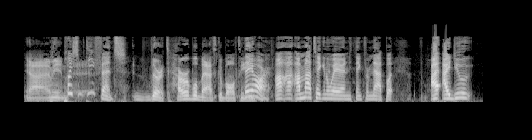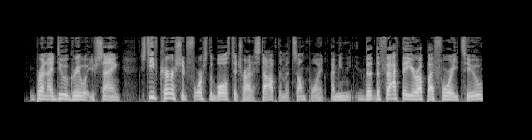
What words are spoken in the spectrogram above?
Yeah, I mean, Play some defense. they're a terrible basketball team. They are. I, I, I'm not taking away anything from that, but I, I do, Brent. I do agree what you're saying. Steve Kerr should force the Bulls to try to stop them at some point. I mean, the the fact that you're up by 42,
